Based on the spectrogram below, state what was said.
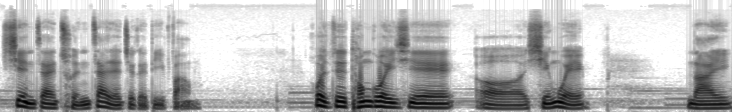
现在存在的这个地方，或者是通过一些呃行为来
